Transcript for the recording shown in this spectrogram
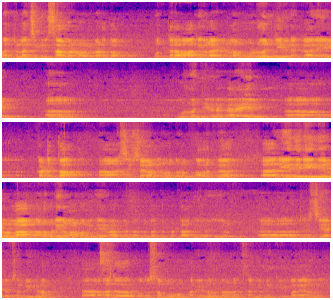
മറ്റുള്ള ചികിത്സാ പിഴവുകൾക്കടക്കം ഉത്തരവാദികളായിട്ടുള്ള മുഴുവൻ ജീവനക്കാരെയും മുഴുവൻ ജീവനക്കാരെയും കടുത്ത ശിക്ഷകൾ കൊടുക്കണം. അവർക്ക് ഏത് രീതിയിലുള്ള നടപടികളാണോ വിധേയമാക്കേണ്ടതെന്ന് ബന്ധപ്പെട്ട അധികാരികൾ തീർച്ചയായിട്ടും ശ്രമിക്കണം അത് പൊതുസമൂഹം അറിയണമെന്നാണ് സംഘടനയ്ക്ക് പറയാനുള്ളത്.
